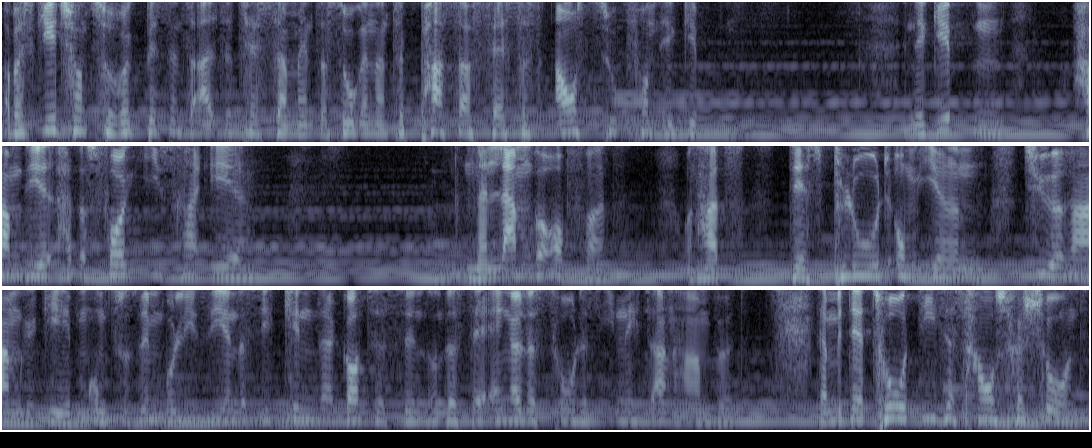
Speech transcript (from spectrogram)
Aber es geht schon zurück bis ins Alte Testament, das sogenannte Passafest, das Auszug von Ägypten. In Ägypten haben die, hat das Volk Israel ein Lamm geopfert und hat das Blut um ihren Türrahmen gegeben, um zu symbolisieren, dass sie Kinder Gottes sind und dass der Engel des Todes ihnen nichts anhaben wird. Damit der Tod dieses Haus verschont,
